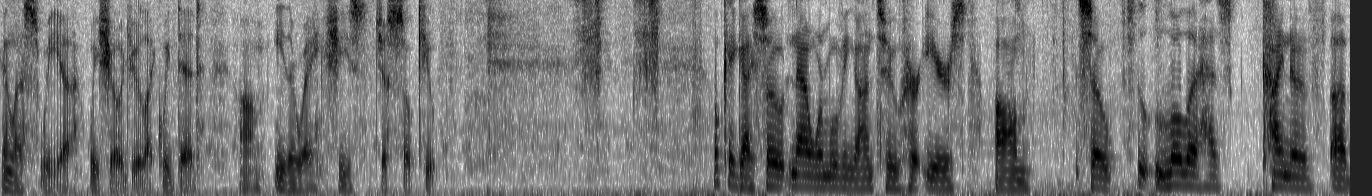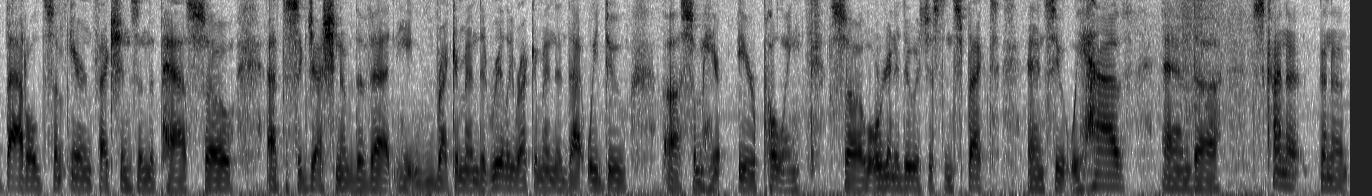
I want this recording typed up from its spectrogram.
unless we, uh, we showed you like we did. Um, either way, she's just so cute. Okay guys, so now we're moving on to her ears. Um, so Lola has kind of uh, battled some ear infections in the past. So, at the suggestion of the vet, he recommended, really recommended that we do uh, some ear, ear pulling. So, what we're going to do is just inspect and see what we have, and uh, just kind of going to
